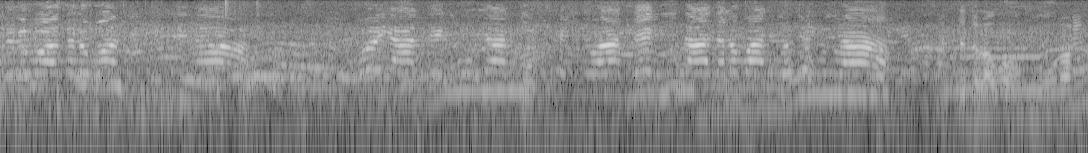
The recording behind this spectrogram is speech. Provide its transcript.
Dalawa, dalawa. Hoy, ate, kuya. Ate, kuya, dalawa. Kuya. Ito dalawa, oh. mura na.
